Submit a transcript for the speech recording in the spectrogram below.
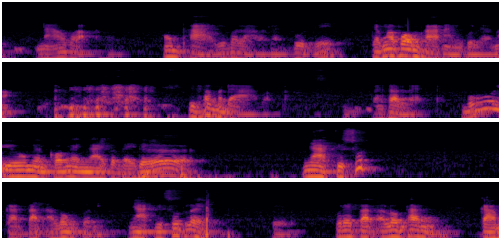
อหนาวบักห่มผ้าอยู่บ่ลาวท่านพูดเด้จังว่าพ่อห่มผ้าห้พุ่นแล้วเนาะคือธรรมดาบ่จังซั่นแหละบ่อยู่แม่นของง่ายๆปานใดเด้อยากที่สุด การตัดอารมณ์ตัวนี้ยากที่สุดเลยเออผู้ใดตัดอารมณ์ทั้งกาม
